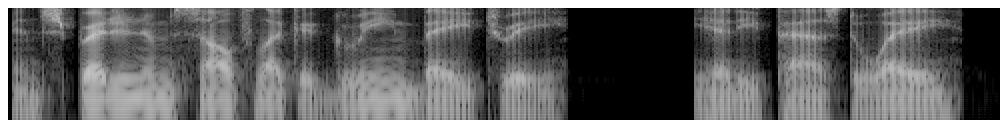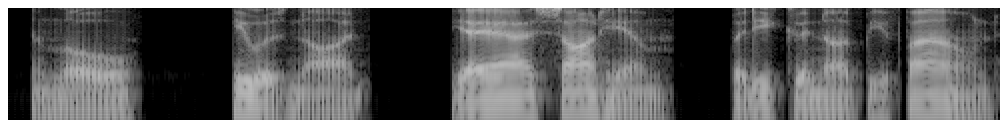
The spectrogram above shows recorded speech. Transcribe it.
and spreading himself like a green bay tree. Yet he passed away, and lo, he was not. Yea, I sought him, but he could not be found.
